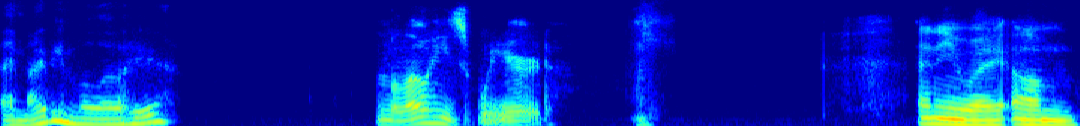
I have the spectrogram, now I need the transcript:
I might be Malo here. Mellohi's weird. Anyway, um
